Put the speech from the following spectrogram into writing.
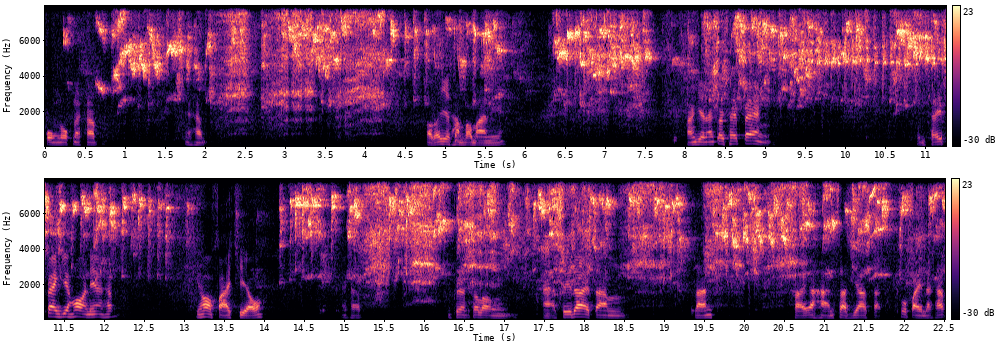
กรงนกนะครับนะครับ เราก็จะทำประมาณนี้ หลังจากนั้นก็ใช้แป้ง ผมใช้แป้งยี่ห้อเนี้ยครับ ยี่ห้อฝาเขียวนะครับ เพื่อนก็ลองหาซื้อได้ตามร้านขายอาหารสัตว์ยาสัตว์ทั่วไปนะครับ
